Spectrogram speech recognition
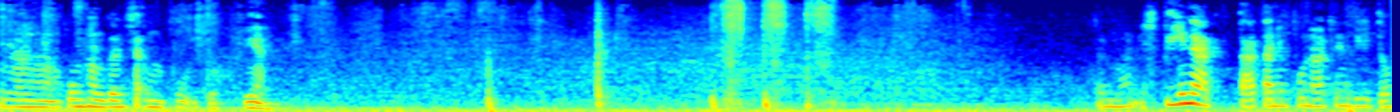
Yan, kung hanggang saan po ito. Yan. Ito naman, spinach. Tatanim po natin dito.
